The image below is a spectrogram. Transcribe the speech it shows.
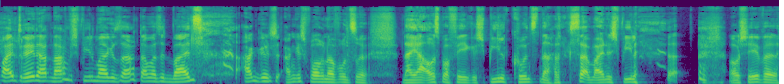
Mein Trainer hat nach dem Spiel mal gesagt, damals in Mainz, anges angesprochen auf unsere, naja, ausbaufähige Spielkunst. Gesagt, meine Spieler aus Schäfer,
